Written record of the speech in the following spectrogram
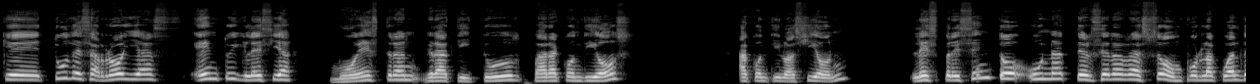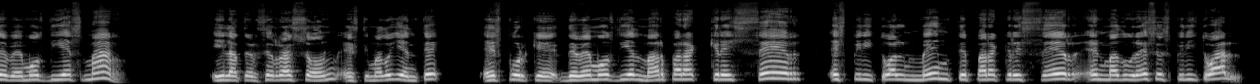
que tú desarrollas en tu iglesia muestran gratitud para con Dios. A continuación, les presento una tercera razón por la cual debemos diezmar. Y la tercera razón, estimado oyente, es porque debemos diezmar para crecer espiritualmente, para crecer en madurez espiritual.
